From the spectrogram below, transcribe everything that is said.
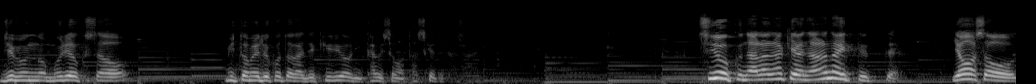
自分の無力さを認めることができるように神様を助けてください。強くならなきゃならないって言って弱さを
